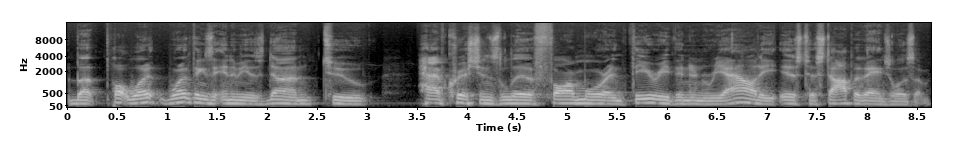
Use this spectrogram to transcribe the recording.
But part, what, one of the things the enemy has done to have Christians live far more in theory than in reality is to stop evangelism.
